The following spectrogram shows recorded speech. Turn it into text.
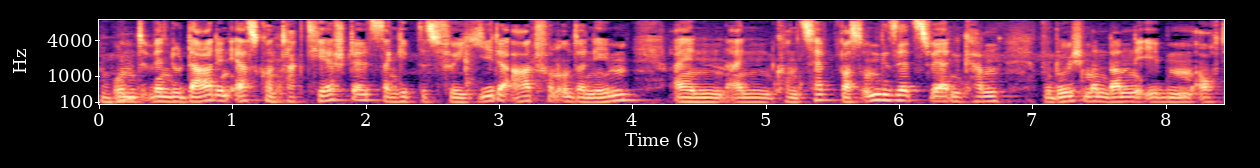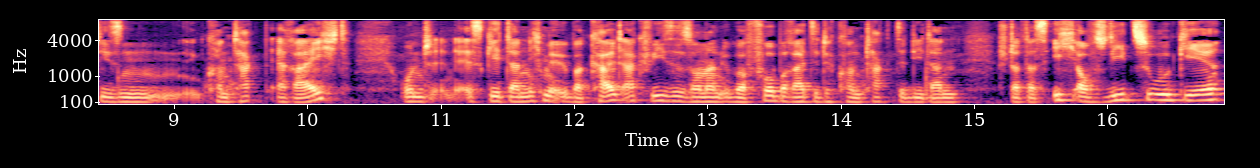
Mhm. Und wenn du da den Erstkontakt herstellst, dann gibt es für jede Art von Unternehmen ein, ein Konzept, was umgesetzt werden kann, wodurch man dann eben auch diesen Kontakt erreicht. Und es geht dann nicht mehr über Kaltakquise, sondern über vorbereitete Kontakte, die dann, statt dass ich auf sie zugehe,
